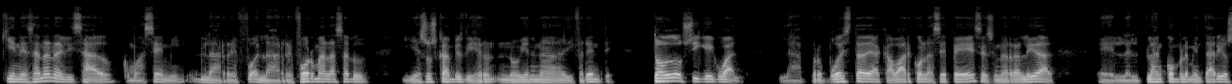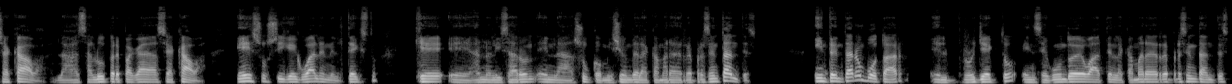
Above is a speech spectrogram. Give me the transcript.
quienes han analizado, como la, refo- la reforma a la salud y esos cambios dijeron no viene nada diferente. Todo sigue igual. La propuesta de acabar con las CPS es una realidad. El, el plan complementario se acaba. La salud prepagada se acaba. Eso sigue igual en el texto que eh, analizaron en la subcomisión de la Cámara de Representantes. Intentaron votar el proyecto en segundo debate en la Cámara de Representantes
